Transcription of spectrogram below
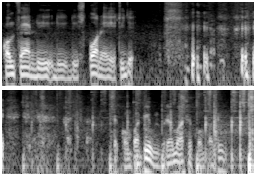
comme faire du, du sport et étudier. c'est compatible, vraiment c'est compatible.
